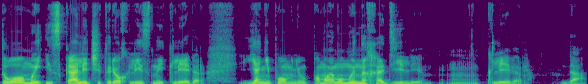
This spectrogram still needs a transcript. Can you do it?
то мы искали четырехлистный клевер. Я не помню, по-моему, мы находили клевер, да.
